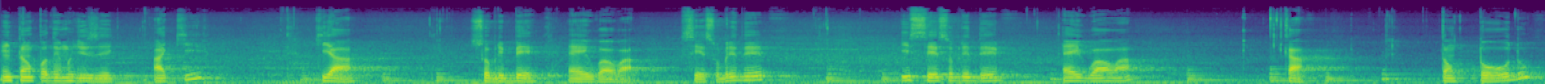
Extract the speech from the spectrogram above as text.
Então podemos dizer aqui que A sobre B é igual a C sobre D e C sobre D é igual a K. Então todo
